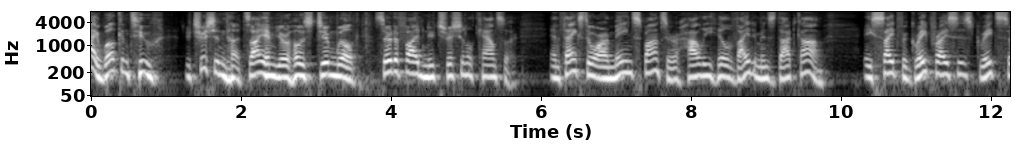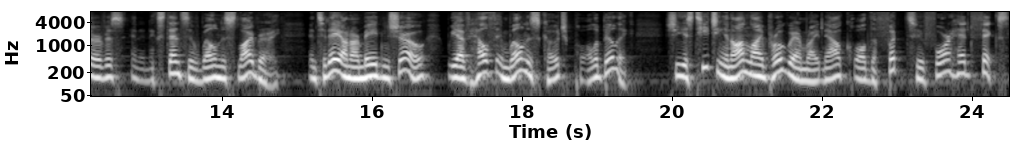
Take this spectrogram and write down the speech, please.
Hi, welcome to Nutrition Nuts. I am your host, Jim Wilk, certified nutritional counselor. And thanks to our main sponsor, HollyHillVitamins.com, a site for great prices, great service, and an extensive wellness library. And today on our maiden show, we have health and wellness coach Paula Billick. She is teaching an online program right now called the Foot to Forehead Fix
